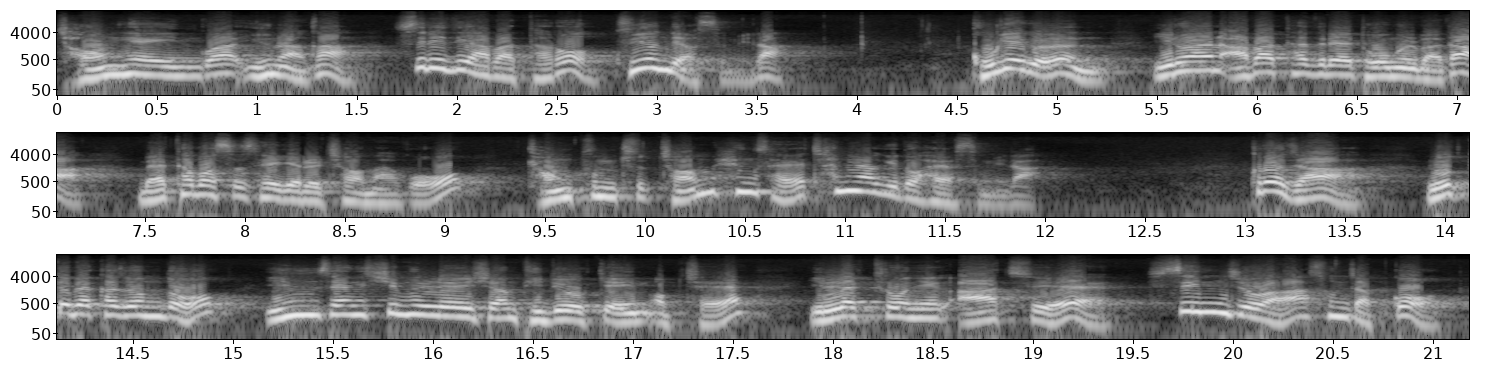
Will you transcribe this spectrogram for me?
정혜인과 윤아가 3D 아바타로 구현되었습니다. 고객은 이러한 아바타들의 도움을 받아 메타버스 세계를 체험하고 경품 추첨 행사에 참여하기도 하였습니다. 그러자 롯데백화점도 인생 시뮬레이션 비디오 게임 업체 일렉트로닉 아츠의 심즈와 손잡고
